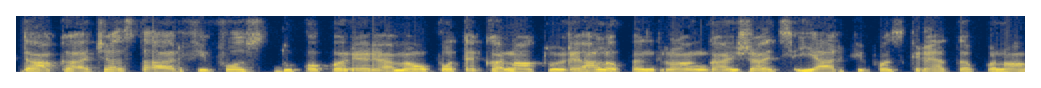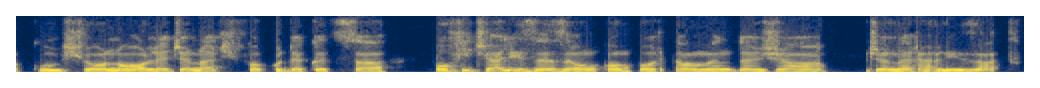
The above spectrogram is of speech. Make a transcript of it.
dacă aceasta ar fi fost, după părerea mea, o potecă naturală pentru angajați, ea ar fi fost creată până acum și o nouă lege n-ar fi făcut decât să oficializeze un comportament deja generalizat.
